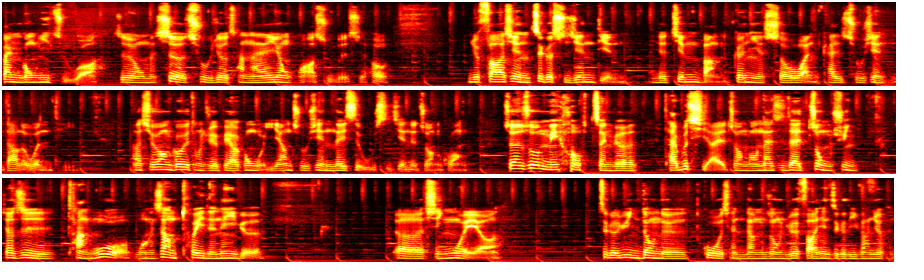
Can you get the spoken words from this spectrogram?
办公一族啊，就是我们社畜就常常在用滑鼠的时候，你就发现这个时间点，你的肩膀跟你的手腕开始出现很大的问题。那希望各位同学不要跟我一样出现类似五十肩的状况。虽然说没有整个抬不起来的状况，但是在重训，像是躺卧往上推的那个呃行为啊，这个运动的过程当中，你就会发现这个地方就很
